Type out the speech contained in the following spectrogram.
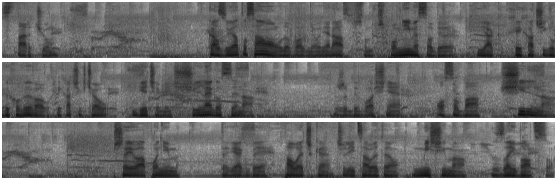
starciu. Kazuya to samo udowodnił nieraz. Zresztą przypomnijmy sobie, jak Heihachi go wychowywał. Heihachi chciał, wiecie, mieć silnego syna, żeby właśnie osoba silna przejęła po nim tak jakby pałeczkę, czyli całe to Mishima Zaibatsu.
